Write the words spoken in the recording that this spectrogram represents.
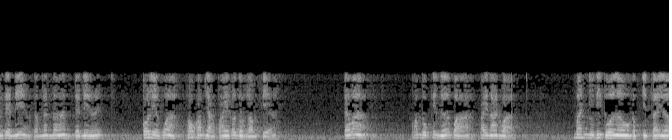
ประเทศนี้ทำนั้นเท่านั้นเด็ดนี้นี้ก็เรียกว่าเพราะความอยากไปก็ต้องยอมเสีย แต่ว่าความดุกที่เหนือกว่า ไปนานกว่า มันอยู่ที่ตัวเรากับจิตใจเรา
